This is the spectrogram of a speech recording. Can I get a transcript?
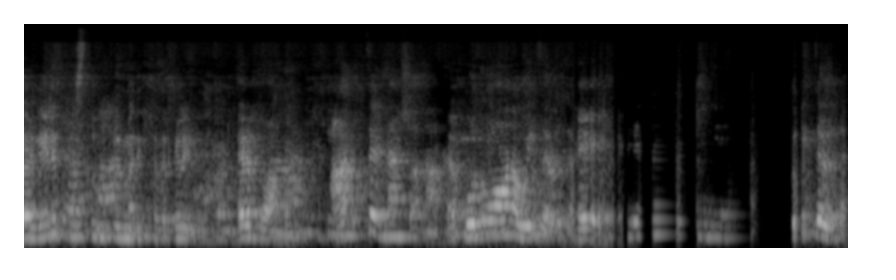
வருகையில கிறிஸ்துவுக்குள் மறித்தவர்கள் எழுப்புவாங்க அடுத்து என்ன சொன்னாக்க பொதுவான உயிர்த்தெழுதல். உயிர்த்தெழுதல்.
